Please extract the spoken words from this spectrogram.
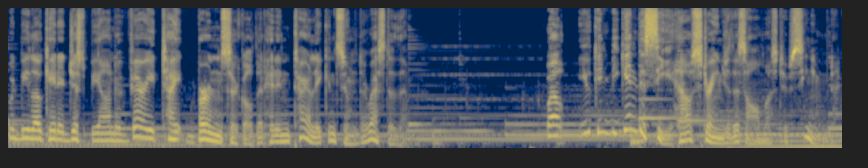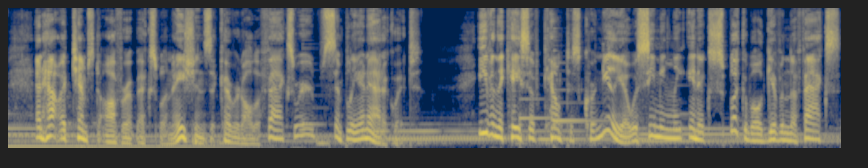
would be located just beyond a very tight burn circle that had entirely consumed the rest of them. Well, you can begin to see how strange this all must have seemed, and how attempts to offer up explanations that covered all the facts were simply inadequate. Even the case of Countess Cornelia was seemingly inexplicable given the facts,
